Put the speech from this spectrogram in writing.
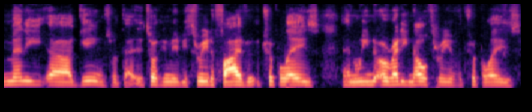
many uh, games with that. You're talking maybe three to five triple A's, and we already know three of the triple A's.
